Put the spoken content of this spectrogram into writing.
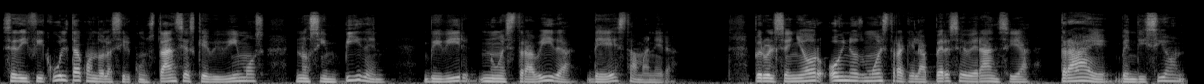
Se dificulta cuando las circunstancias que vivimos nos impiden vivir nuestra vida de esta manera. Pero el Señor hoy nos muestra que la perseverancia trae bendición,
